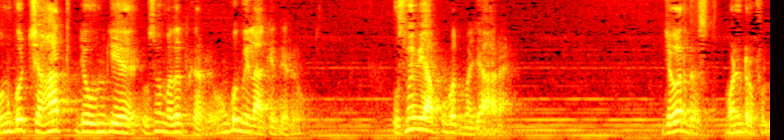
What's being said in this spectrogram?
उनको चाहत जो उनकी है, उसमें मदद कर रहे हो, उनको मिला के दे रहे हो। उसमें भी आपको बहुत मज़ा आ रहा है। ज़बरदस्त वंडरफुल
